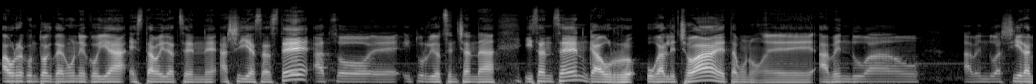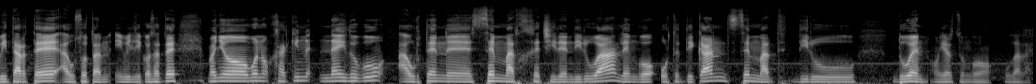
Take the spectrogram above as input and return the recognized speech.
aurrekontuak dagoeneko ja eztabaidatzen eh, hasia zazte, atzo e, iturriotzen txanda izan zen, gaur ugaldetxoa, eta bueno, e, abendua abendu hasiera bitarte auzotan ibiliko zate, baina bueno, jakin nahi dugu aurten e, zenbat jetxi den dirua, lehengo urtetikan zenbat diru duen oihartzungo udalak.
